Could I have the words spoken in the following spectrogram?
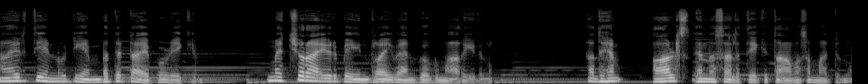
ആയിരത്തി എണ്ണൂറ്റി എൺപത്തെട്ടായപ്പോഴേക്കും മെച്ചുറായ ഒരു പെയിന്ററായി വാൻഗോഗ് മാറിയിരുന്നു. അദ്ദേഹം ആൾസ് എന്ന സ്ഥലത്തേക്ക് താമസം മാറ്റുന്നു.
